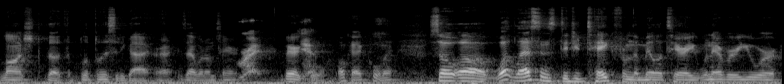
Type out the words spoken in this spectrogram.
launched the, the publicity guy. Right? Is that what I'm saying? Right. Very Yeah. cool. Okay, cool, man. So, uh, what lessons did you take from the military whenever you were,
